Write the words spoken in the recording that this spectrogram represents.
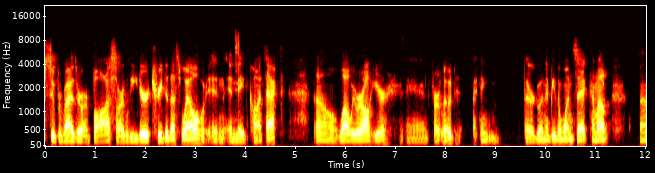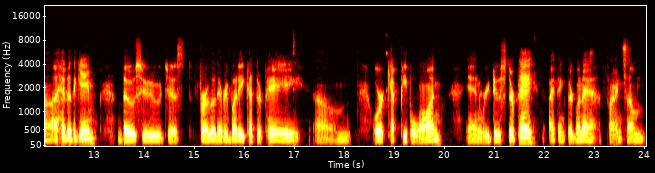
supervisor, our boss, our leader treated us well and, and made contact. uh, while we were all here and furloughed. I think they're going to be the ones that come out uh, ahead of the game. Those who just furloughed everybody, cut their pay, um, or kept people on and reduced their pay. I think they're going to find some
